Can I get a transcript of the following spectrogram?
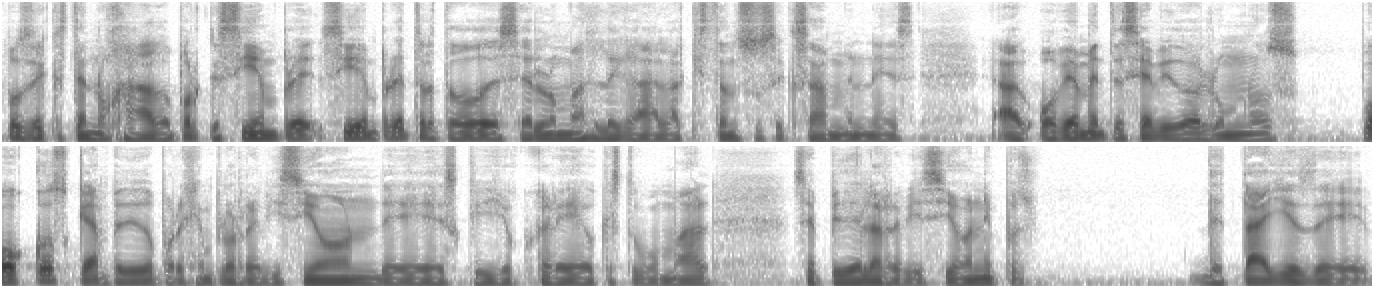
pues de que esté enojado, porque siempre, siempre he tratado de ser lo más legal. Aquí están sus exámenes. Ah, obviamente si ha habido alumnos pocos que han pedido, por ejemplo, revisión de es que yo creo que estuvo mal, se pide la revisión y pues detalles de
